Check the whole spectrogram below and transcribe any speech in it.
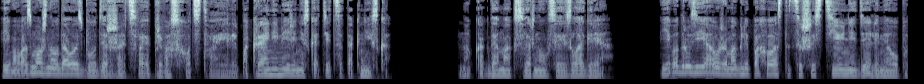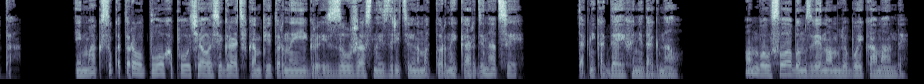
ему, возможно, удалось бы удержать свое превосходство или, по крайней мере, не скатиться так низко. Но когда Макс вернулся из лагеря, его друзья уже могли похвастаться шестью неделями опыта. И Макс, у которого плохо получалось играть в компьютерные игры из-за ужасной зрительно-моторной координации, так никогда их и не догнал. Он был слабым звеном любой команды,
